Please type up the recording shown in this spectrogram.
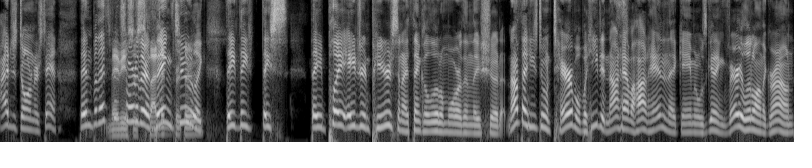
I just don't understand. Then but that's been sort of their thing too. third. Like they they they s- they play Adrian Peterson, I think, a little more than they should. Not that he's doing terrible, but he did not have a hot hand in that game and was getting very little on the ground.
